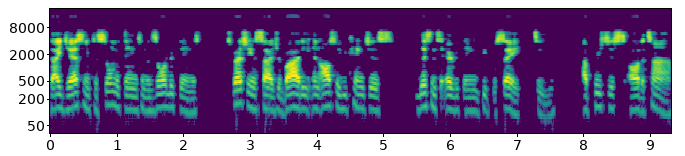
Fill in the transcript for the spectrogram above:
digesting, consuming things, and absorbing things, especially inside your body. And also, you can't just listen to everything people say to you. I preach this all the time.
